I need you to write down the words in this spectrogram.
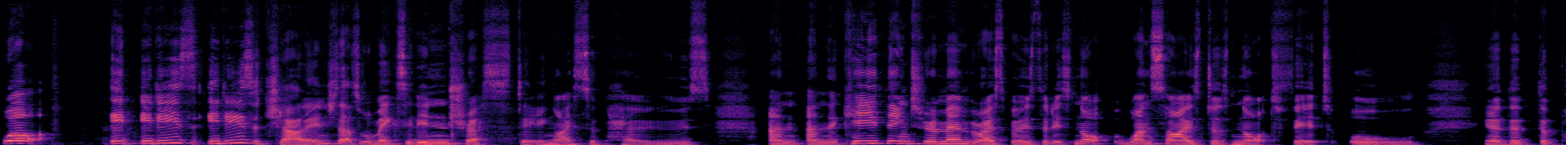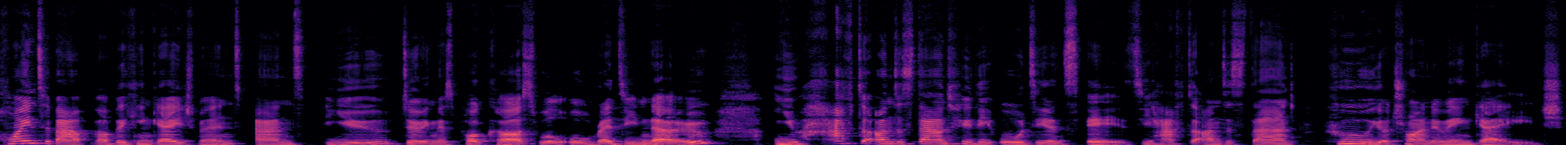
Well it, it is it is a challenge. That's what makes it interesting i suppose. And and the key thing to remember i suppose that it's not one size does not fit all. You know the, the point about public engagement and you doing this podcast will already know. You have to understand who the audience is. You have to understand who you're trying to engage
